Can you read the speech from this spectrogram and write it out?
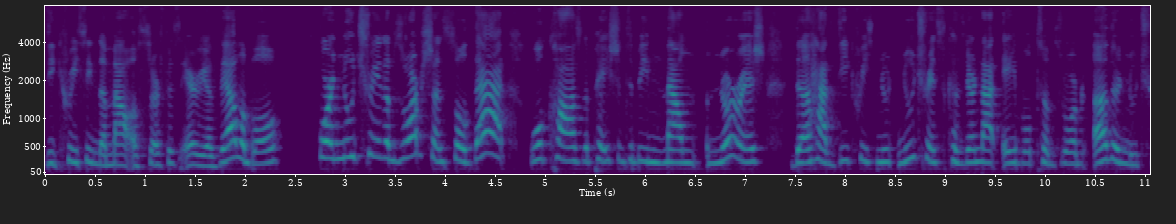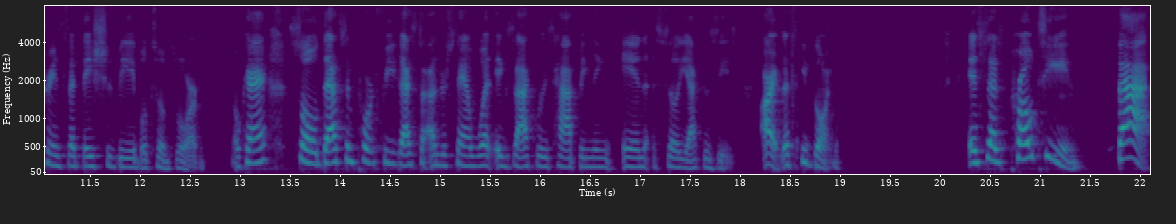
decreasing the amount of surface area available for nutrient absorption. So that will cause the patient to be malnourished. They'll have decreased nu- nutrients because they're not able to absorb other nutrients that they should be able to absorb. Okay, so that's important for you guys to understand what exactly is happening in celiac disease. All right, let's keep going. It says protein, fat,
